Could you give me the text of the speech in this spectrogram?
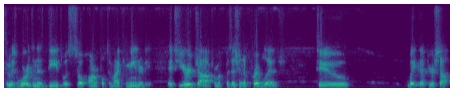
through his words and his deeds, was so harmful to my community. It's your job from a position of privilege to wake up yourself.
